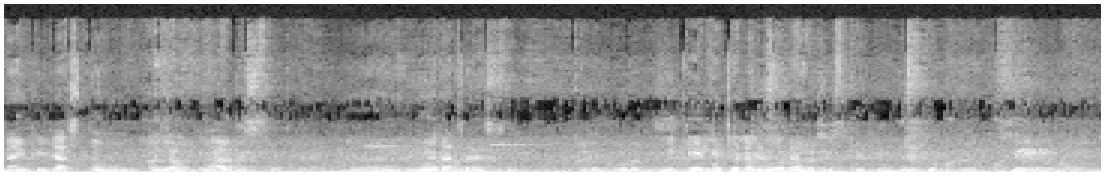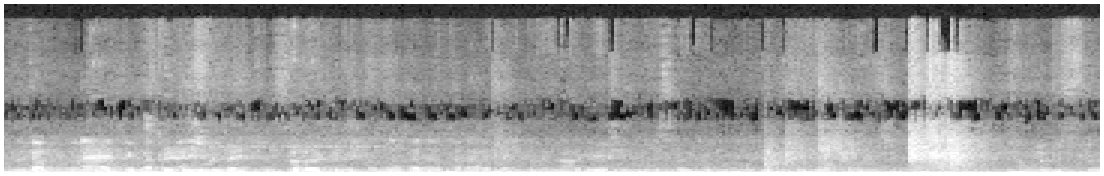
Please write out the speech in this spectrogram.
नाही ती जास्त मग तुला गोरा दिसतो हं, गोराच आहेस तू. मी केली तुला गोरा. अजिबात म्हणजे सरळ केली तर. नको नको राहू दे. आणि गाडी अशी. चांगलं दिसतोय.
